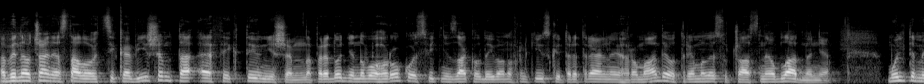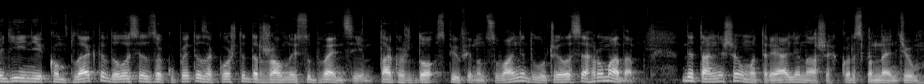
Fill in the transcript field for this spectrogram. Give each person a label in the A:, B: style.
A: Аби навчання стало цікавішим та ефективнішим. Напередодні нового року освітні заклади Івано-Франківської територіальної громади отримали сучасне обладнання. Мультимедійні комплекти вдалося закупити за кошти державної субвенції. Також до співфінансування долучилася громада. Детальніше у матеріалі наших кореспондентів.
